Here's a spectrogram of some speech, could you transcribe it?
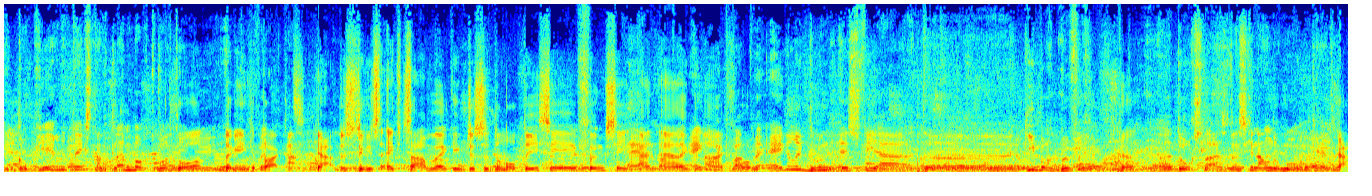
gekopieerde tekst naar het klembord wordt Gewoon erin geplakt. Ja. Ja, dus er is echt samenwerking tussen de notitiefunctie en, we eigenlijk de eigenlijk, wat we eigenlijk doen is via de keyboard buffer Ja. eh, doorsluizen. Er is geen andere mogelijkheid. Ja,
